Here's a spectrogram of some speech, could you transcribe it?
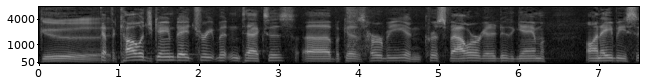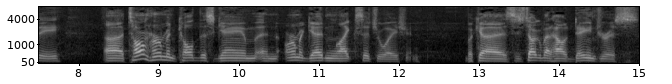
good. Got the college game day treatment in Texas uh, because Herbie and Chris Fowler are going to do the game on ABC. Uh, Tom Herman called this game an Armageddon-like situation because he's talking about how dangerous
